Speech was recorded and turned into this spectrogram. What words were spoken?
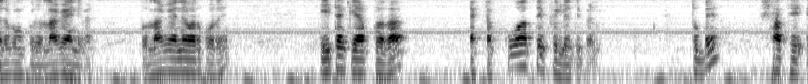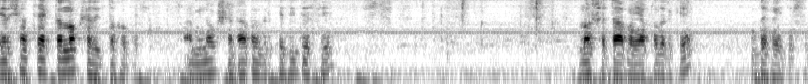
এরকম করে লাগাই নেবেন। তো লাগাই নেওয়ার পরে এটাকে আপনারা একটা কুয়াতে ফেলে দিবেন। তবে সাথে, এর সাথে একটা নকশা দিতে হবে। আমি নকশাটা আপনাদেরকে দিতেছি। নকশাটা আমি আপনাদেরকে দেখাইতেছি।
